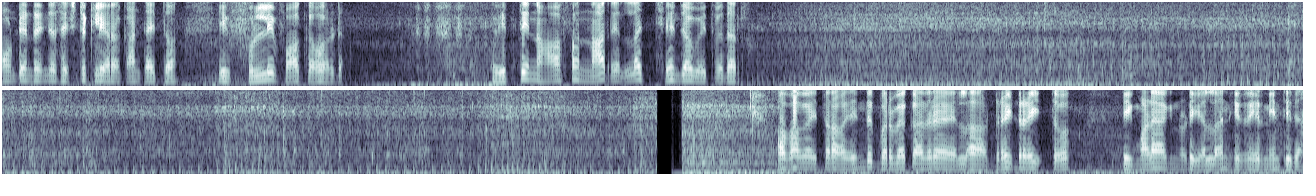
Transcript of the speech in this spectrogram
ಮೌಂಟೇನ್ ರೇಂಜಸ್ ಎಷ್ಟು ಕ್ಲಿಯರಾಗಿ ಕಾಣ್ತಾ ಇತ್ತು. ಈಗ fully fog covered in half an hour ಎಲ್ಲ ಚೇಂಜ್ ಆಗೋಯ್ತು ವೆದರ್ ಅವಾಗ ಈ ಥರ ಹಿಂದಕ್ಕೆ ಬರಬೇಕಾದ್ರೆ ಎಲ್ಲ ಡ್ರೈ ಡ್ರೈ ಇತ್ತು. ಈಗ ಮಳೆ ಆಗಿ ನೋಡಿ ಎಲ್ಲ ನೀರು ನೀರು ನಿಂತಿದೆ.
